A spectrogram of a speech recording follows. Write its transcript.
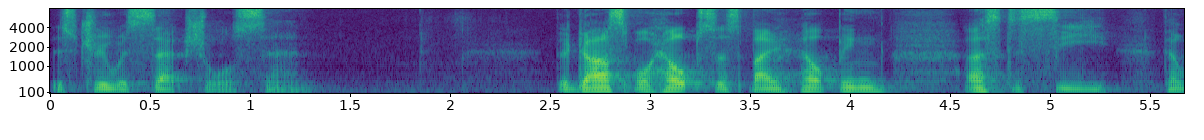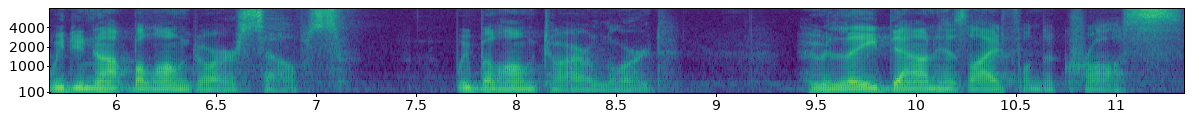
is true with sexual sin. The gospel helps us by helping us to see that we do not belong to ourselves. We belong to our Lord, who laid down his life on the cross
